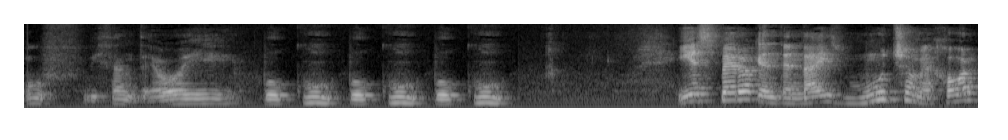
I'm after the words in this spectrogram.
uff, Vicente, hoy... Boku, boku, boku. Y espero que entendáis mucho mejor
